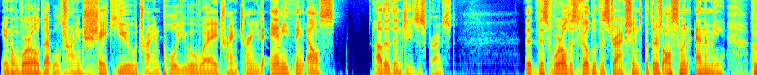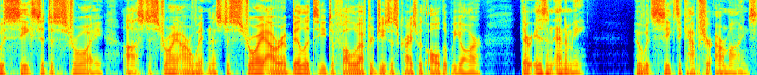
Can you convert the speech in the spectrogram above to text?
in a world that will try and shake you, try and pull you away, try and turn you to anything else other than Jesus Christ that this world is filled with distractions, but there's also an enemy who seeks to destroy us, destroy our witness, destroy our ability to follow after Jesus Christ with all that we are. There is an enemy who would seek to capture our minds.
